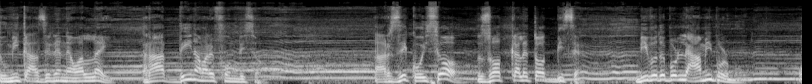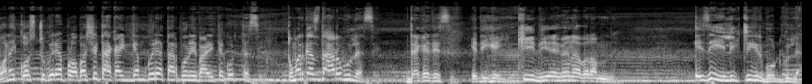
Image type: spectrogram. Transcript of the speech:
তুমি কাজের নেওয়ার লাই রাত দিন আমারে ফোন দিছ। আর যে কইছ যৎকালে তৎ বিছে বিপদে পড়লে আমি পড়ব অনেক কষ্ট করে প্রবাসে টাকা ইনকাম করে তারপরে এই বাড়িটা করতেছি। তোমার কাছে তো আরও ভুল আছে। দেখাইতেছি এদিকেই কি দিয়ে হবেন আবার আপনি এই যে ইলেকট্রিকের বোর্ডগুলা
